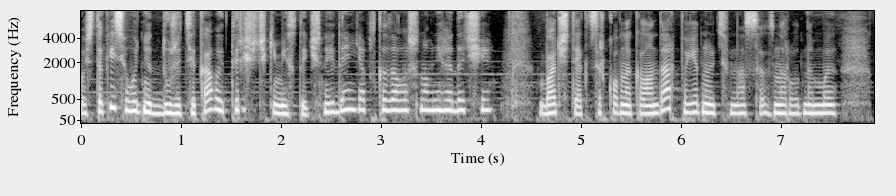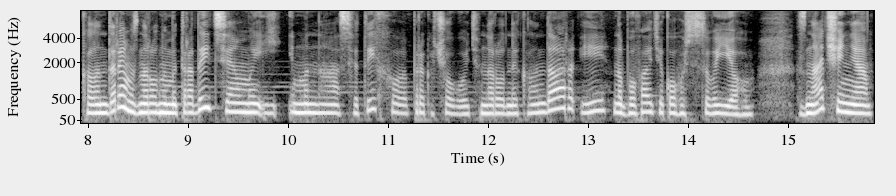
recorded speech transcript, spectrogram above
Ось такий сьогодні дуже цікавий, трішечки містичний день, я б сказала, шановні глядачі. Бачите, як церковний календар поєднується в нас з народними календарем, з народними традиціями, і імена святих перекочовують в народний календар і набувають якогось свого значення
